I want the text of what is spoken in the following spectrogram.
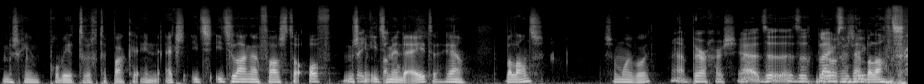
misschien probeer terug te pakken in iets, iets langer vasten of misschien Beetje iets minder eten. Ja, balans. Dat is een mooi woord. Ja, burgers. Ja, het, het, het blijft burgers en balans.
